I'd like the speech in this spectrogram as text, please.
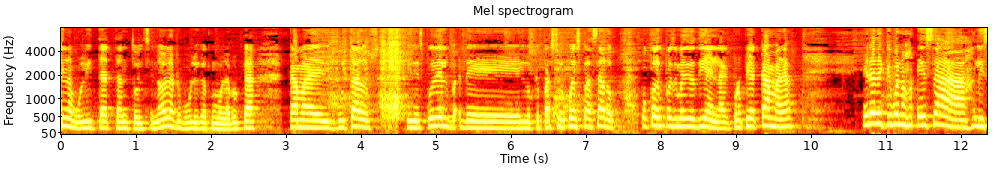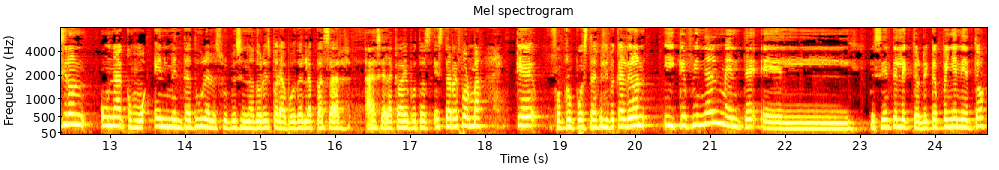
echan la bolita tanto el Senado de la República como la propia Cámara de Diputados, y después del- de lo que pasó el jueves pasado, poco después de mediodía en la propia Cámara, era de que, bueno, esa le hicieron una como enmendadura a los propios senadores para poderla pasar hacia la Cámara de Diputados. Esta reforma que fue propuesta de Felipe Calderón y que finalmente el presidente electo Enrique Peña Nieto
